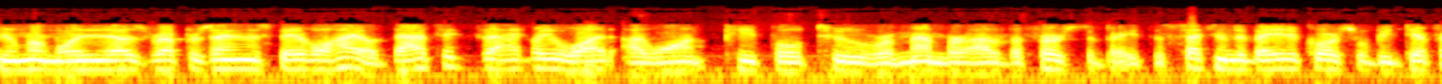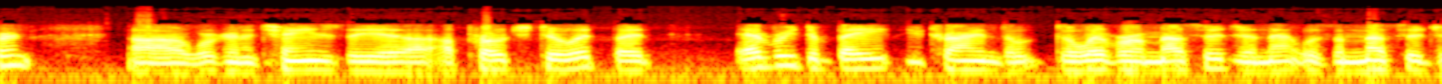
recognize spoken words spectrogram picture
Schumer more than he does representing the state of Ohio. That's exactly what I want people to remember out of the first debate. The second debate, of course, will be different. Uh, we're going to change the uh, approach to it, but every debate you try and de- deliver a message, and that was the message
